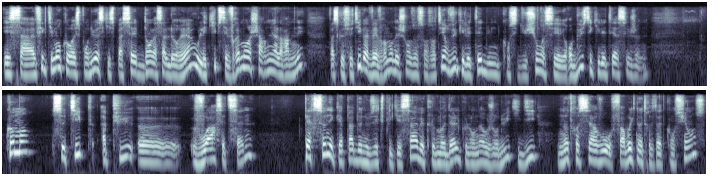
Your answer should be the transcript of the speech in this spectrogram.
et ça a effectivement correspondu à ce qui se passait dans la salle de réa, où l'équipe s'est vraiment acharnée à le ramener, parce que ce type avait vraiment des chances de s'en sortir, vu qu'il était d'une constitution assez robuste et qu'il était assez jeune. Comment ce type a pu euh, voir cette scène? Personne n'est capable de nous expliquer ça avec le modèle que l'on a aujourd'hui qui dit notre cerveau fabrique notre état de conscience.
